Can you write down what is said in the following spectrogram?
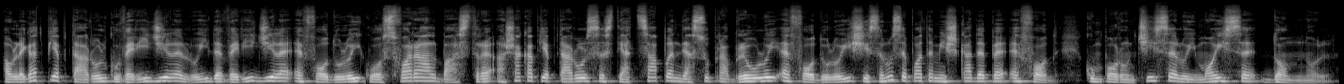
Au legat pieptarul cu verigile lui de verigile efodului cu o sfoară albastră, așa ca pieptarul să stea țapă deasupra brâului efodului și să nu se poată mișca de pe efod, cum poruncise lui Moise Domnul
